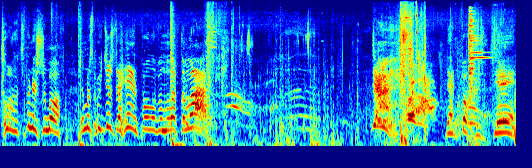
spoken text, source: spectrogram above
Come on, let's finish them off. There must be just a handful of them left alive. That fucker's dead.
